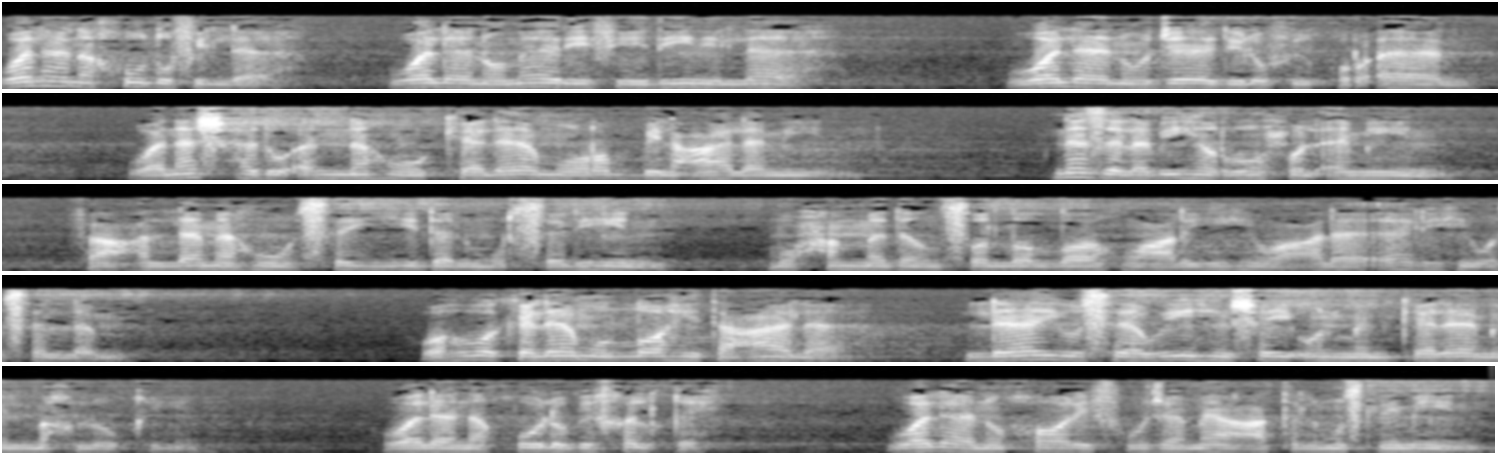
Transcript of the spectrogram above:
ولا نخوض في الله ولا نماري في دين الله ولا نجادل في القرآن. ونشهد أنه كلام رب العالمين. نزل به الروح الأمين. فعلمه سيد المرسلين محمدا صلى الله عليه وعلى آله وسلم. وهو كلام الله تعالى لا يساويه شيء من كلام المخلوقين ولا نقول بخلقه ولا نخالف جماعة المسلمين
